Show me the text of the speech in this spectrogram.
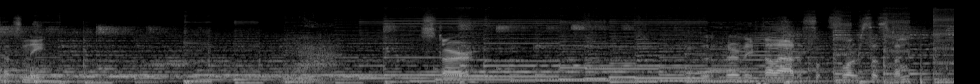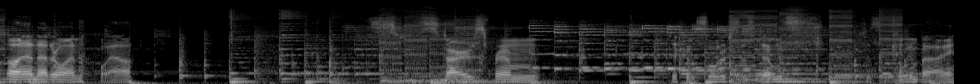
that's neat. Star literally fell out of the solar system. Oh, another one. Wow. Stars from different solar systems just coming by.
